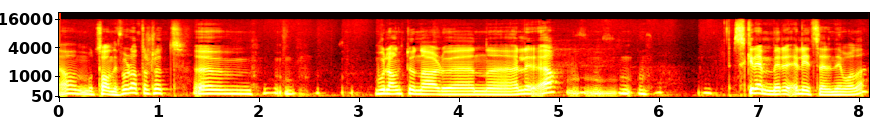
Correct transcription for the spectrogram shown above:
ja, mot Sandefjord da, til slutt. Eh, Hvor langt unna er du en eh, Eller, ja Skremmer eliteserienivået det?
